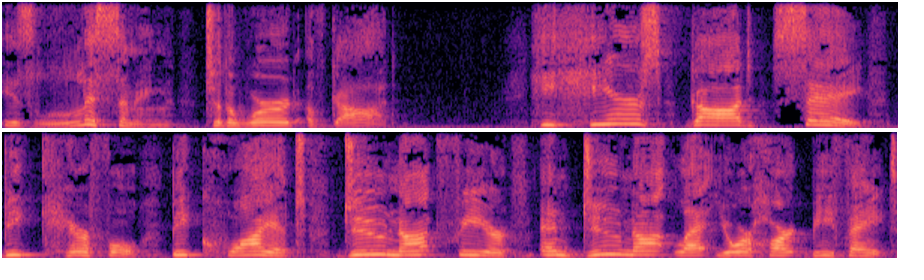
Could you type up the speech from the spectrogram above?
is listening to the word of God. He hears God say, Be careful, be quiet, do not fear, and do not let your heart be faint.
